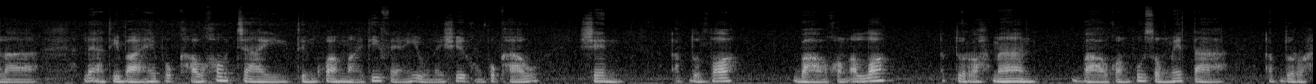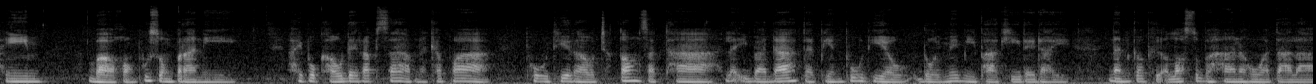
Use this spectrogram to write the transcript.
าลา และอธิบายให้พวกเขาเข้าใจถึงความหมายที่แฝงอยู่ในชื่อของพวกเขา เช่น อับดุลลอฮ์บ่าวของอัลลอฮ์อับดุลรอห์มาน บ่าวของผู้ทรงเมตตา อับดุลรอฮีม บ่าวของผู้ทรงปราณี ให้พวกเขาได้รับทราบนะครับว่า ผู้ที่เราจะต้องศรัทธาและอิบาดะแต่เพียงผู้เดียวโดยไม่มีภาคีใด ๆ นั่นก็คืออัลลอฮฺสุบฮานะฮูวะตาลา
